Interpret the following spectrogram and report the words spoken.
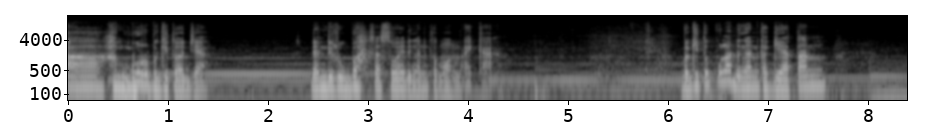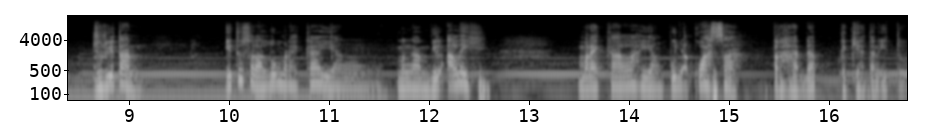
uh, hambur begitu aja dan dirubah sesuai dengan kemauan mereka. Begitu pula dengan kegiatan juritan. Itu selalu mereka yang mengambil alih. Mereka lah yang punya kuasa terhadap kegiatan itu.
